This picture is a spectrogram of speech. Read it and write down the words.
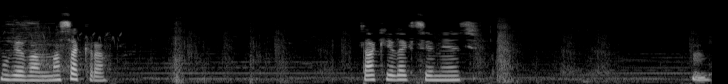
Mówię wam, masakra. Takie lekcje mieć. Hmm.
